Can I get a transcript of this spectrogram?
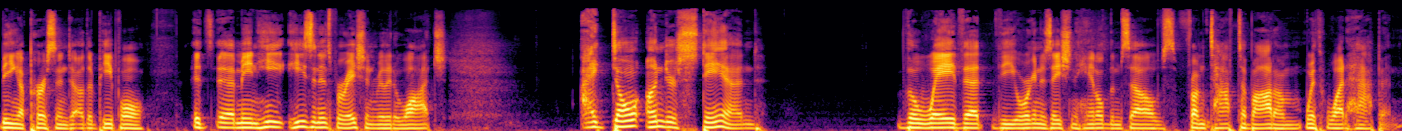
being a person to other people. It's. I mean, he he's an inspiration really to watch. I don't understand the way that the organization handled themselves from top to bottom with what happened.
